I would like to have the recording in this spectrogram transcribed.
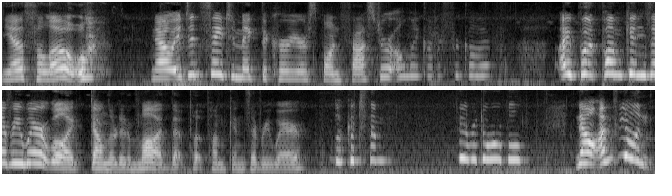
Yes, hello. Now, it did say to make the courier spawn faster. Oh my god, I forgot. I put pumpkins everywhere. Well, I downloaded a mod that put pumpkins everywhere. Look at them. They're adorable. Now, I'm feeling...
